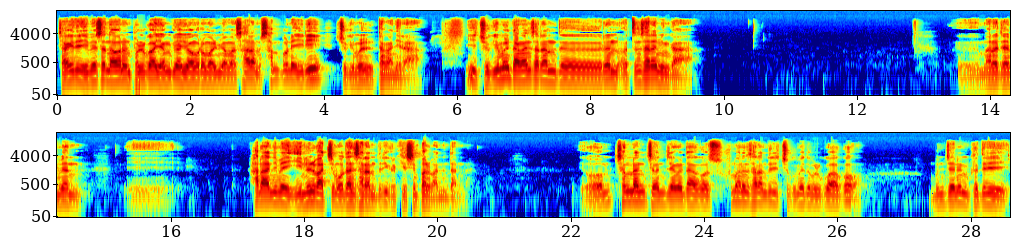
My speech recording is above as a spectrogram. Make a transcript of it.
자기들 입에서 나오는 불과 연기와 유황으로 말미암아 사람 3분의 1이 죽임을 당하니라. 이 죽임을 당한 사람들은 어떤 사람인가? 어, 말하자면 이 하나님의 인을 받지 못한 사람들이 그렇게 심판을 받는다는 말. 엄청난 전쟁을 당하고 수많은 사람들이 죽음에도 불구하고 문제는 그들이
